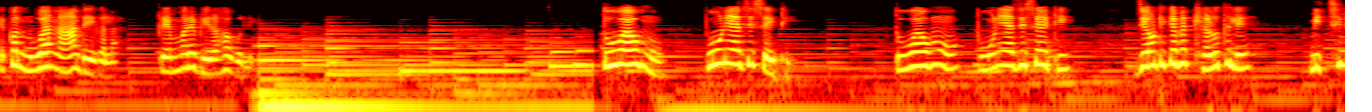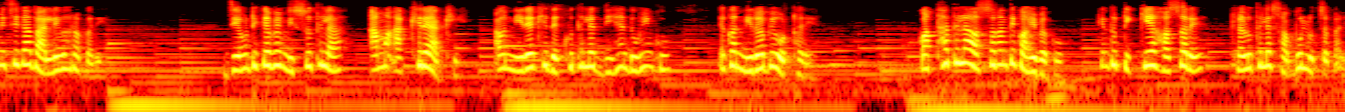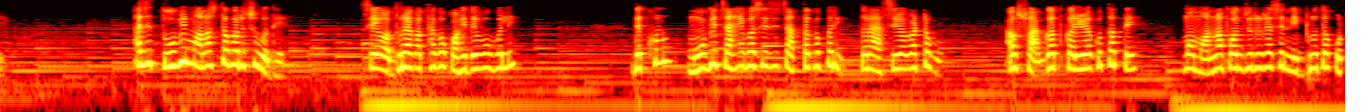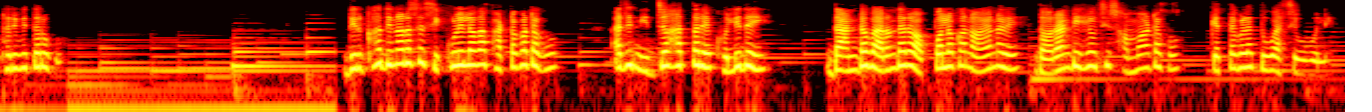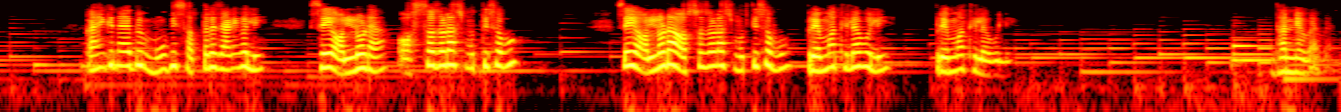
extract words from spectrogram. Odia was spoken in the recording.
ଏକ ନୂଆ ନାଁ ଦେଇଗଲା ପ୍ରେମରେ ବିରହ ବୋଲି। ତୁ ଆଉ ମୁଁ ପୁଣି ଆଜି ସେଇଠି। ତୁ ଆଉ ମୁଁ ପୁଣି ଆଜି ସେଇଠି ଯେଉଁଠି କେବେ ଖେଳୁଥିଲେ ମିଛି ମିଛିକା ବାଲିଘର କରି। ଯେଉଁଠି କେବେ ମିଶୁଥିଲା ଆମ ଆଖିରେ ଆଖି ଆଉ ନିରେଖି ଦେଖୁଥିଲେ ଦିହେଁ ଦୁହିଁଙ୍କୁ ଏକ ନିରବୀ ଓଠରେ। କଥା ଥିଲା ଅସରନ୍ତି କହିବାକୁ କିନ୍ତୁ ଟିକିଏ ହସରେ ଖେଳୁଥିଲେ ସବୁ ଲୁଚକାଳି। ଆଜି ତୁ ବି ମନସ୍ଥ କରିଛୁ ବୋଧେ? ସେ ଅଧୁରା କଥାକୁ କହିଦେବୁ ବୋଲି? ଦେଖୁନୁ ମୁଁ ବି ଚାହିଁ ବସିଛି ଚାତକ ପରି ତୋର ଆସିବା ବାଟକୁ। ଆଉ ସ୍ୱାଗତ କରିବାକୁ ତତେ ମୋ ମନ ପଞ୍ଜୁରୀରେ ସେ ନିଭୃତ କୋଠରୀ ଭିତରକୁ ଦୀର୍ଘ ଦିନର ସେ ଶିକୁଳି ଲଗା ଫାଟକଟାକୁ ଆଜି ନିଜ ହାତରେ ଖୋଲି ଦେଇ ଦାଣ୍ଡ ବାରଣ୍ଡାରେ ଅପଲକ ନୟନରେ ଦରାଣ୍ଡି ହେଉଛି ସମୟଟାକୁ କେତେବେଳେ ତୁ ଆସିବୁ ବୋଲି। କାହିଁକି ନା ଏବେ ମୁଁ ବି ସତରେ ଜାଣିଗଲି ସେଇ ଅଲୋଡ଼ା ଅସଜଡ଼ା ସ୍ମୃତି ସବୁ ସେଇ ଅଲୋଡ଼ା ଅସଜଡ଼ା ସ୍ମୃତି ସବୁ ପ୍ରେମ ଥିଲା ବୋଲି ପ୍ରେମ ଥିଲା ବୋଲି। ଧନ୍ୟବାଦ।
